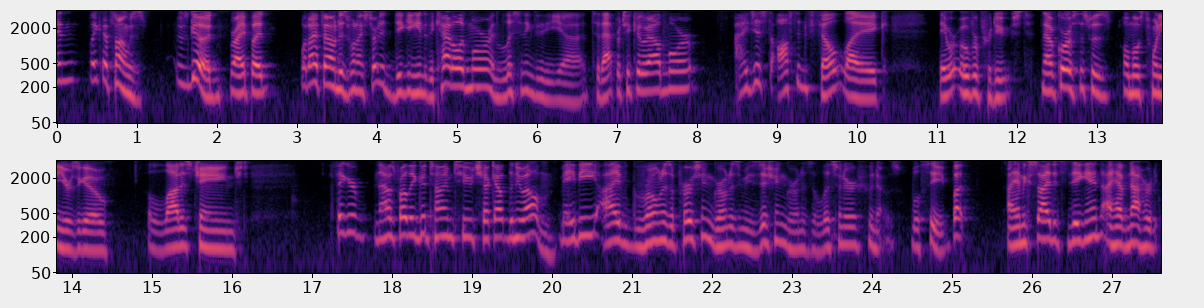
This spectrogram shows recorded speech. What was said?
And like that song was it was good, right? But what I found is when I started digging into the catalog more and listening to the uh, to that particular album more, I just often felt like they were overproduced. Now, of course, this was almost 20 years ago. A lot has changed figure now is probably a good time to check out the new album. Maybe I've grown as a person, grown as a musician, grown as a listener. Who knows? We'll see. But I am excited to dig in. I have not heard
